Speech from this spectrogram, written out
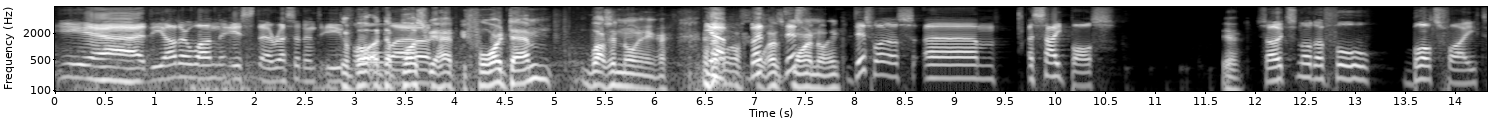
Yeah, the other one is the Resident The, Evil. bo the boss uh, we had before them was annoying. Yeah, was, but was this- more annoying. This was um, a side boss. Yeah. So it's not a full boss fight.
